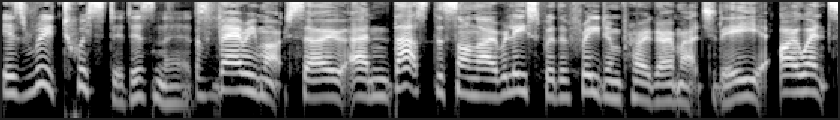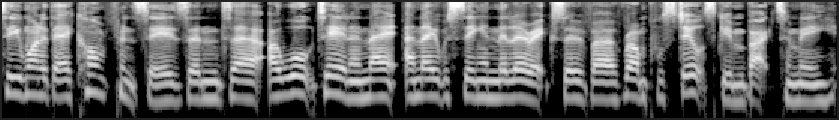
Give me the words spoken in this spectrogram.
is really twisted, isn't it? Very much so. And that's the song I released for the Freedom Programme, actually. I went to one of their conferences and uh, I walked in and they, and they were singing the lyrics of uh, Rumpelstiltskin back to me.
